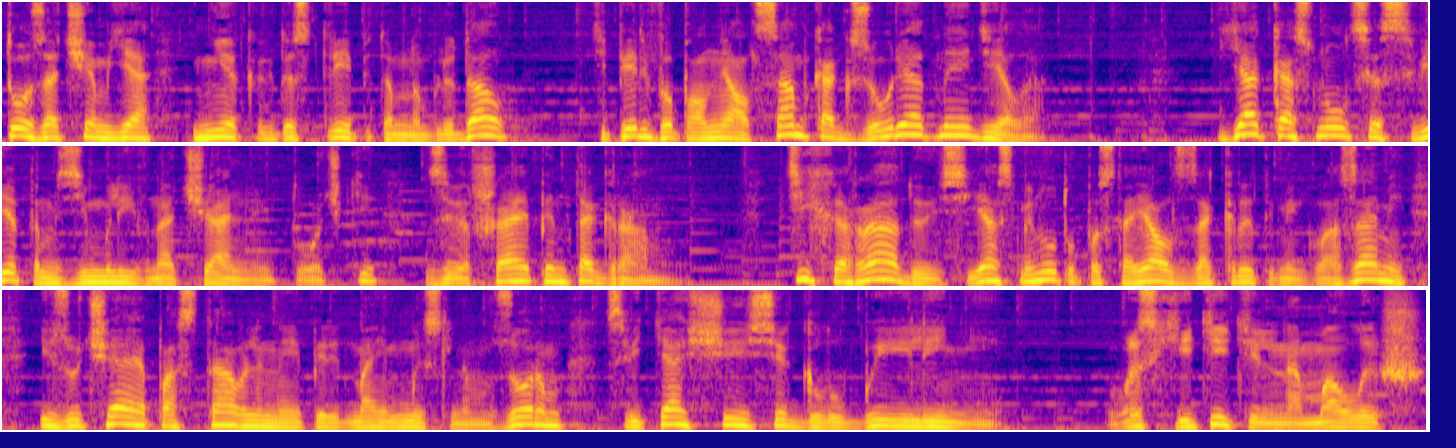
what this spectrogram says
То, зачем я некогда с трепетом наблюдал, теперь выполнял сам как заурядное дело — я коснулся светом земли в начальной точке, завершая пентаграмму. Тихо радуясь, я с минуту постоял с закрытыми глазами, изучая поставленные перед моим мысленным взором светящиеся голубые линии. «Восхитительно, малыш!»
